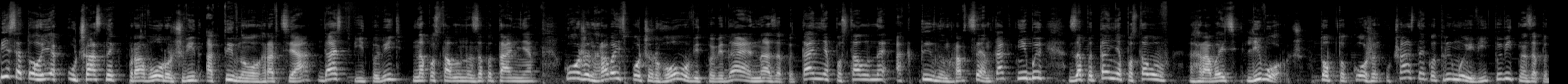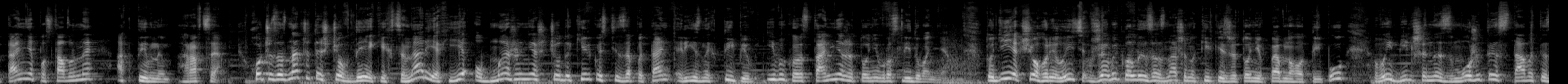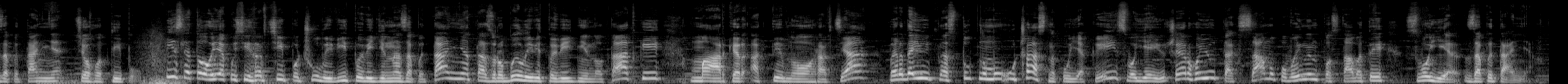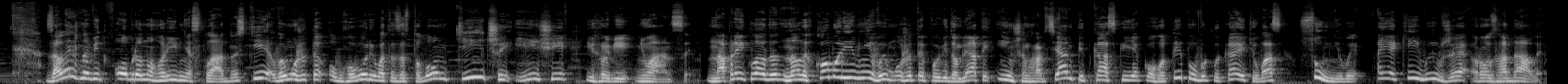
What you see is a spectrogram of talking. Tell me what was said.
Після того, як учасник праворуч від активного гравця дасть відповідь на поставлене запитання, кожен гравець почергово відповідає на запитання, поставлене активним гравцем, так ніби запитання поставив гравець ліворуч. Тобто кожен учасник отримує відповідь на запитання, поставлене активним гравцем. Хочу зазначити, що в деяких сценаріях є обмеження щодо кількості запитань різних типів і використання жетонів розслідування. Тоді, якщо горілиць вже виклали зазначену кількість жетонів певного типу, ви більше не зможете ставити запитання цього типу. Після того, як усі гравці почули відповіді на запитання та зробили відповідні нотатки, маркер активного гравця передають наступному учаснику, який своєю чергою так само повинен поставити своє запитання. Залежно від обраного рівня складності, ви можете обговорювати за столом ті чи інші ігрові нюанси. Наприклад, на легкому рівні ви можете повідомляти іншим гравцям, підказки якого типу викликають у вас сумніви, а які ви вже розгадали.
